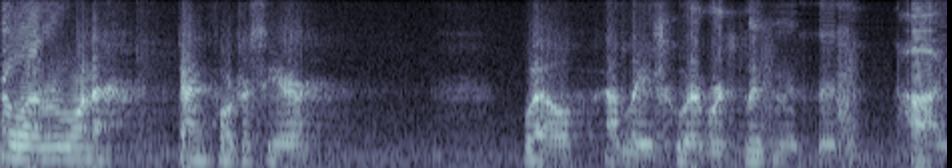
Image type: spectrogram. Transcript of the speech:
Hello everyone, Dank Fortress here. Well, at least whoever is listening to this. Hi,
